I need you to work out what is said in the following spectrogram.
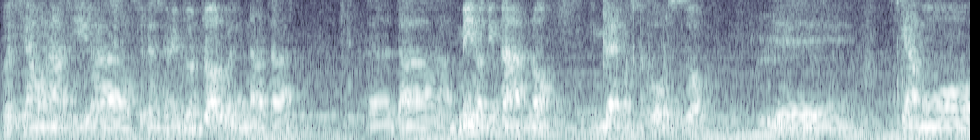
Noi siamo nati, l'associazione George Orwell è nata eh, da meno di un anno, l'inverno scorso. E siamo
